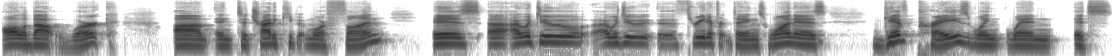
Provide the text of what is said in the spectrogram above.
all about work um, and to try to keep it more fun is uh, I would do I would do uh, three different things. One is give praise when when it's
